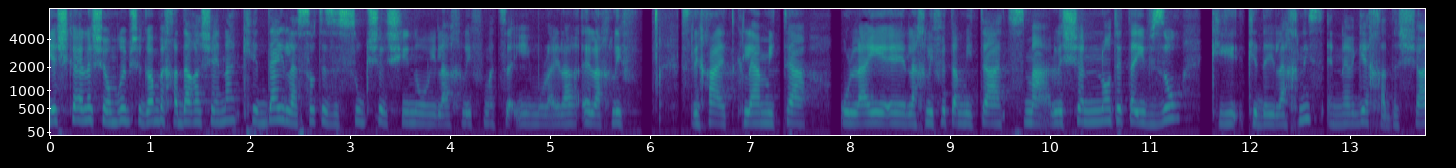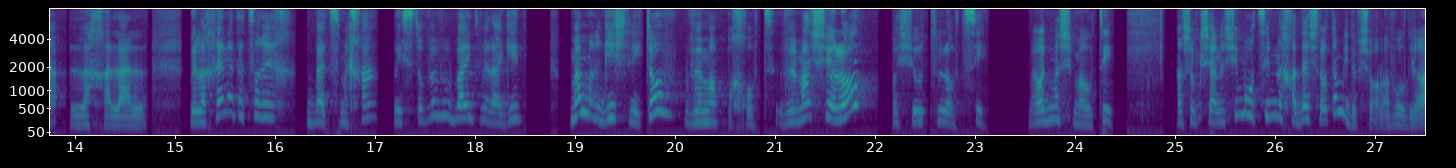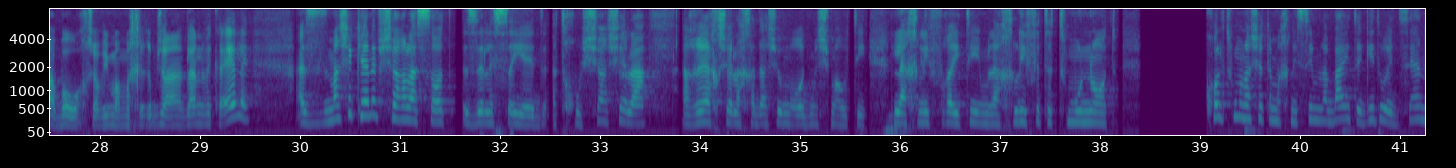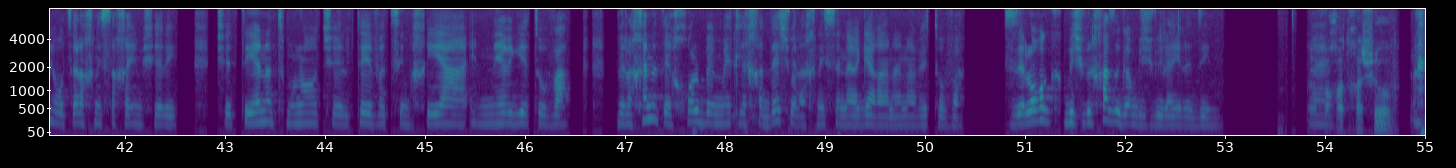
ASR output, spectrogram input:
יש כאלה שאומרים שגם בחדר השינה כדאי לעשות איזה סוג של שינוי, להחליף מצעים, אולי לה, להחליף, סליחה, את כלי המיטה, אולי אה, להחליף את המיטה עצמה, לשנות את האבזור, כי, כדי להכניס אנרגיה חדשה לחלל. ולכן אתה צריך בעצמך להסתובב בבית ולהגיד, מה מרגיש לי טוב ומה פחות, ומה שלא, פשוט להוציא. מאוד משמעותי. עכשיו, כשאנשים רוצים לחדש, לא תמיד אפשר לעבור דירה, בואו עכשיו עם המחירים של הנדל"ן וכאלה, אז מה שכן אפשר לעשות זה לסייד. התחושה של הריח של החדש הוא מאוד משמעותי. להחליף רהיטים, להחליף את התמונות. כל תמונה שאתם מכניסים לבית, תגידו, את זה אני רוצה להכניס לחיים שלי. שתהיינה תמונות של טבע, צמחייה, אנרגיה טובה. ולכן אתה יכול באמת לחדש ולהכניס אנרגיה רעננה וטובה. זה לא רק בשבילך, זה גם בשביל הילדים. לא פחות חשוב.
